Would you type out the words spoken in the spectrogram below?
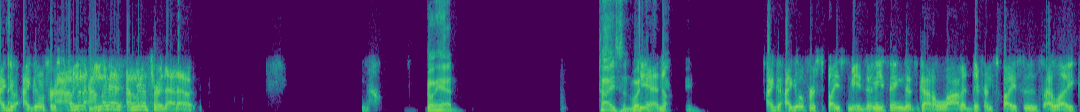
I go I go for I- I'm gonna, I'm gonna, I'm gonna throw that out. No. Go ahead, Tyson. What? Yeah, no. I, I go for spiced meads. Anything that's got a lot of different spices, I like.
